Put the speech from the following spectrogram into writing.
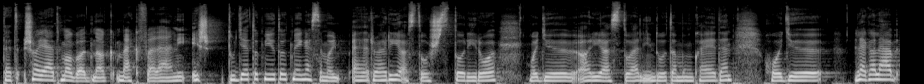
Tehát saját magadnak megfelelni. És tudjátok, mi jutott még eszembe, hogy erről a riasztós sztoriról, hogy a riasztó elindult a munkahelyeden, hogy legalább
